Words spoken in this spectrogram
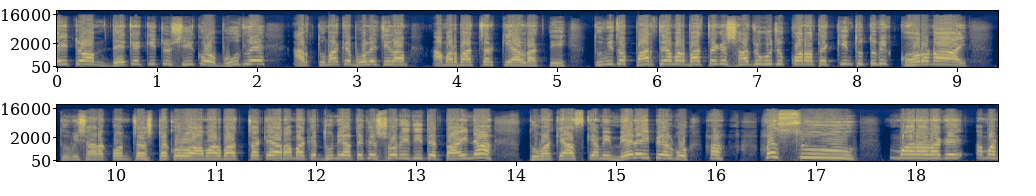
এই টম, দেখে কিছু শিখো, বুঝলে? আর তোমাকে বলেছিলাম আমার বাচ্চার খেয়াল রাখতে। তুমি তো পারতে আমার বাচ্চাকে সাজুগুজু করাতে, কিন্তু তুমি করো নাই। তুমি সারাক্ষণ চেষ্টা করো আমার বাচ্চাকে আর আমাকে দুনিয়া থেকে সরিয়ে দিতে, তাই না? তোমাকে আজকে আমি মেরেই ফেলব। হাসু! মারার আগে আমার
